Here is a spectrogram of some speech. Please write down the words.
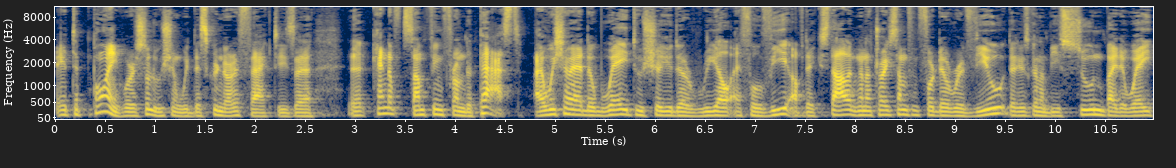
at a point where a solution with the screen door effect is a, a, kind of something from the past. I wish I had a way to show you the real FOV of the XTAL. I'm gonna try something for the review that is gonna be soon, by the way,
